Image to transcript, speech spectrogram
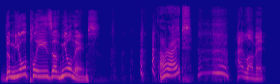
The mule please of mule names. All right. I love it.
